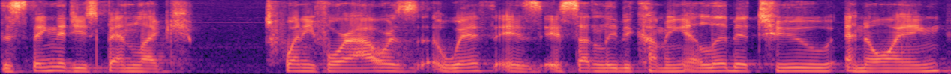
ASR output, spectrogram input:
this thing that you spend like 24 hours with is is suddenly becoming a little bit too annoying.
